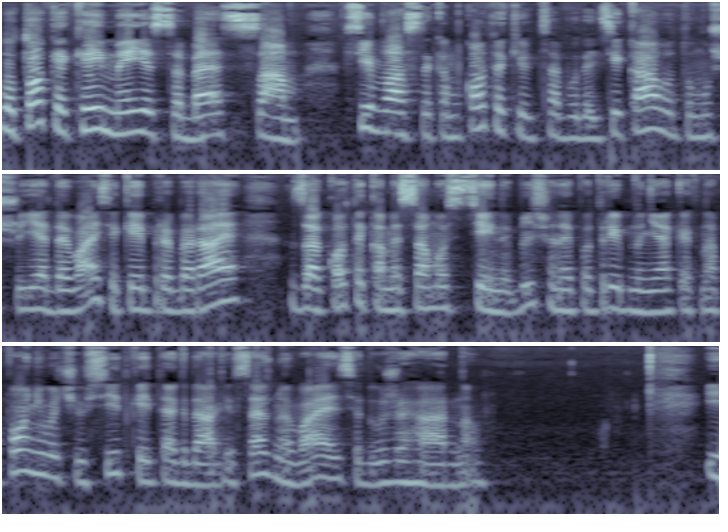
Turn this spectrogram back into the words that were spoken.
Лоток, який миє себе сам. Всім власникам котиків це буде цікаво, тому що є девайс, який прибирає за котиками самостійно. Більше не потрібно ніяких наповнювачів, сітки і так далі. Все змивається дуже гарно. І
